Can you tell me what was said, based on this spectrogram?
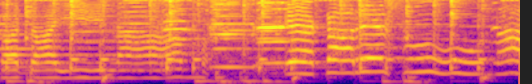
কাটাইলাম একারে সুনা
